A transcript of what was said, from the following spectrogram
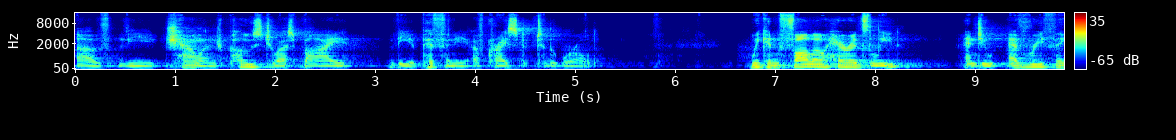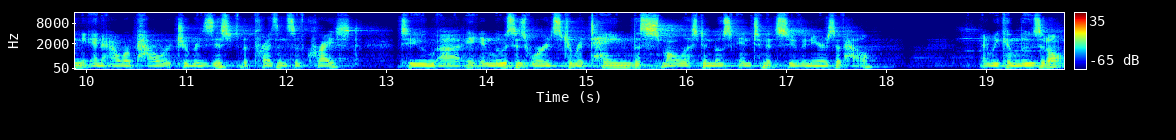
of the challenge posed to us by the epiphany of Christ to the world. We can follow Herod's lead and do everything in our power to resist the presence of Christ, to, uh, in Lewis's words, to retain the smallest and most intimate souvenirs of hell, and we can lose it all.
